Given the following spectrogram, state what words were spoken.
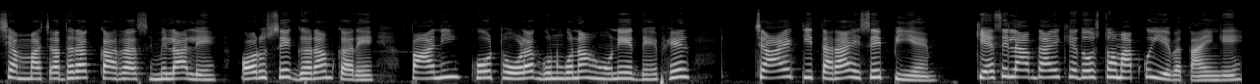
चम्मच अदरक का रस मिला लें और उसे गर्म करें। पानी को थोड़ा गुनगुना होने दें, फिर चाय की तरह इसे पिएँ। कैसे लाभदायक है दोस्तों, हम आपको ये बताएँगे।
